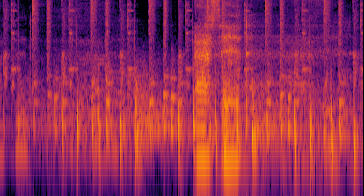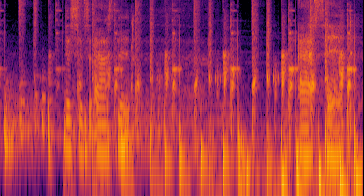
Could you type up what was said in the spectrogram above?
Acid. Acid. This is acid. Acid.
